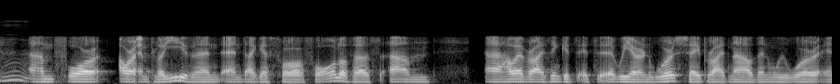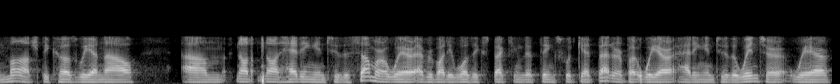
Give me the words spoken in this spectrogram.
Mm. Um, for our employees and and I guess for for all of us. Um, however, I think it's, it's uh, we are in worse shape right now than we were in March because we are now um, not not heading into the summer where everybody was expecting that things would get better, but we are heading into the winter where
